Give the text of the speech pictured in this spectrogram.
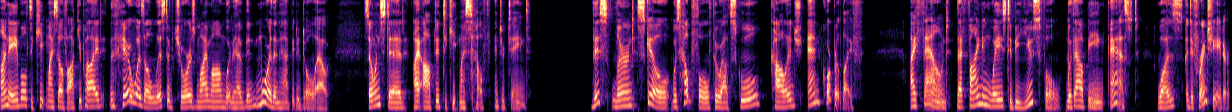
unable to keep myself occupied, there was a list of chores my mom would have been more than happy to dole out. So instead, I opted to keep myself entertained. This learned skill was helpful throughout school, college, and corporate life. I found that finding ways to be useful without being asked was a differentiator.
